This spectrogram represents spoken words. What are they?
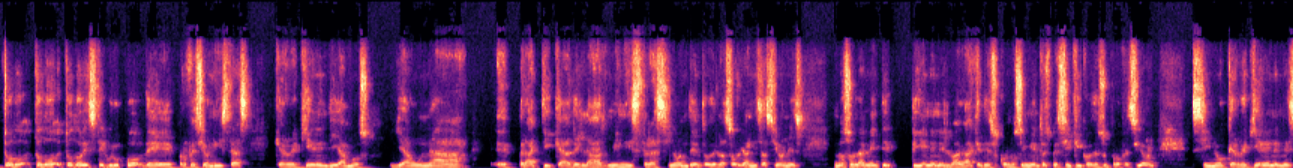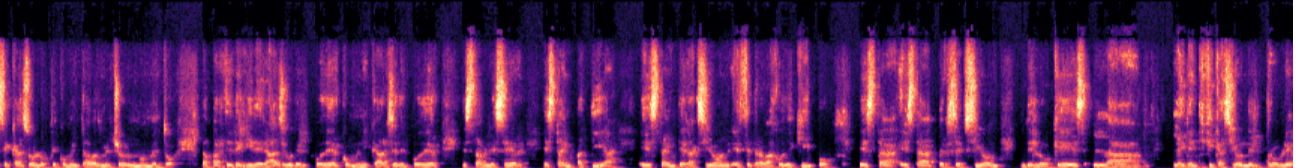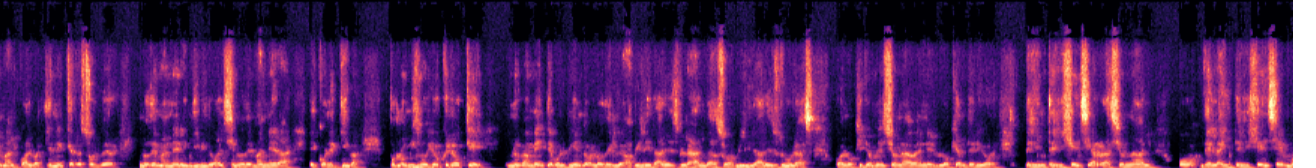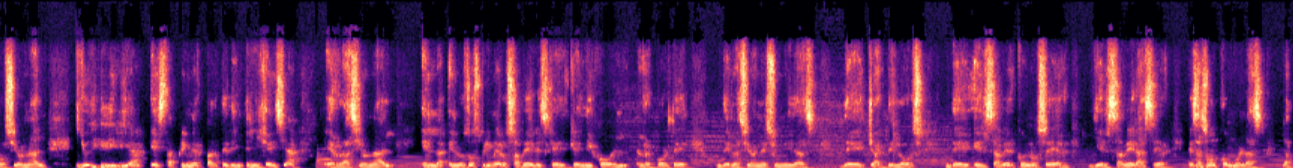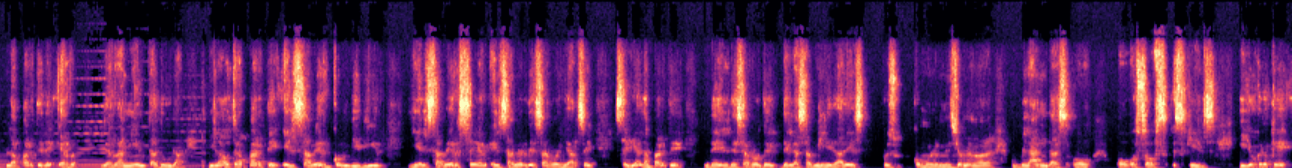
todo, todo, todo este grupo de profesionistas que requieren, digamos, ya una eh, práctica de la administración dentro de las organizaciones, no solamente tienen el bagaje de su conocimiento específico de su profesión, sino que requieren en este caso lo que comentabas, Melchor, en un momento, la parte del liderazgo, del poder comunicarse, del poder establecer esta empatía, esta interacción, este trabajo de equipo, esta, esta percepción de lo que es la, identificación del problema al cual tienen que resolver, no de manera individual, sino de manera eh, colectiva. Por lo mismo, yo creo que nuevamente volviendo a lo de habilidades blandas o habilidades duras, o a lo que yo mencionaba en el bloque anterior, de la inteligencia racional o de la inteligencia emocional, yo dividiría esta primer parte de inteligencia eh, racional en, los dos primeros saberes que, dijo el, el, reporte de Naciones Unidas de Jacques Delors, de el saber conocer y el saber hacer. Esas son como las, la, parte de, de, herramienta dura. Y la otra parte, el saber convivir y el saber ser, el saber desarrollarse, sería la parte del desarrollo de, las habilidades, pues como lo mencionan ahora, blandas o, o, soft skills. Y yo creo que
